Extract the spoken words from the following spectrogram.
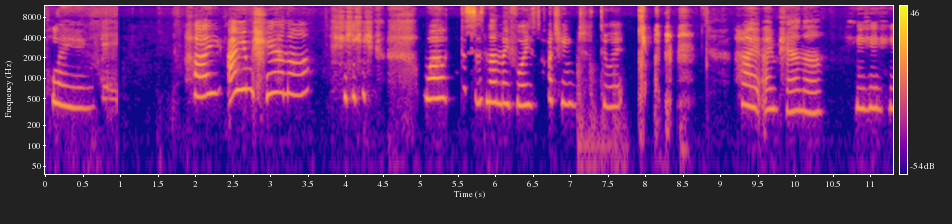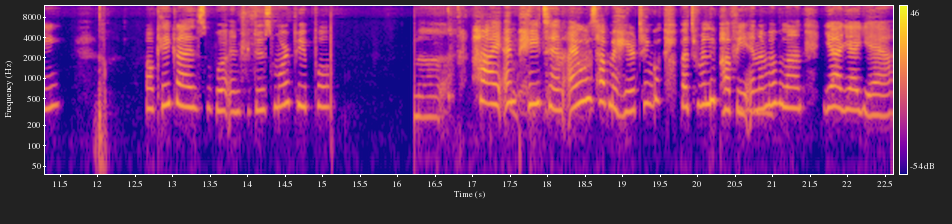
playing. Hi, I am Hannah. well, this is not my voice. I'll change to it. Hi, I'm Hannah. Hee hee hee. Okay, guys, we'll introduce more people. Hi, I'm Peyton. I always have my hair tangled, but it's really puffy, and I'm a blonde. Yeah, yeah, yeah.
